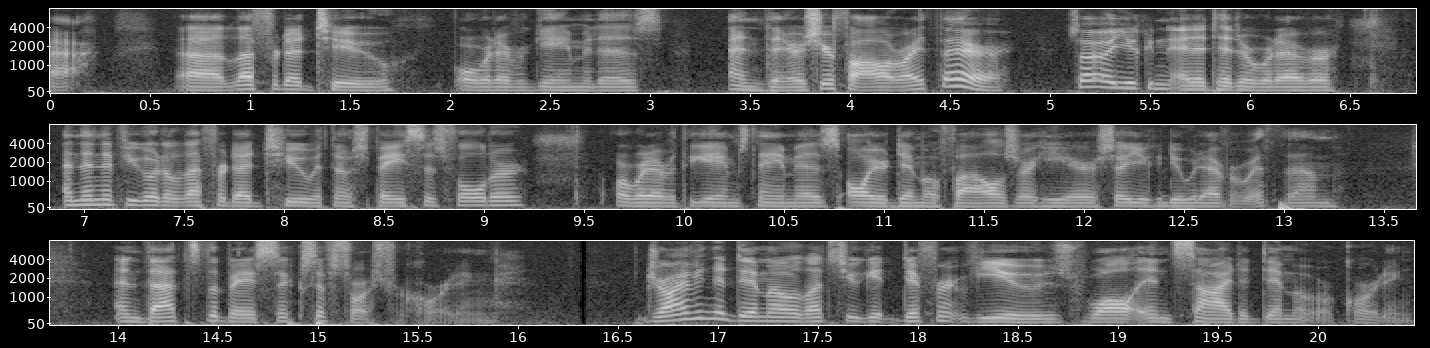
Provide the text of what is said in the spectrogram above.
ah, uh, Left 4 Dead 2, or whatever game it is, and there's your file right there. So you can edit it or whatever. And then if you go to Left 4 Dead 2 with no spaces folder, or whatever the game's name is, all your demo files are here, so you can do whatever with them. And that's the basics of source recording. Driving a demo lets you get different views while inside a demo recording.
